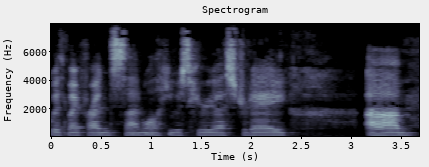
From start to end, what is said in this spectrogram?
with my friend's son while he was here yesterday. Um,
